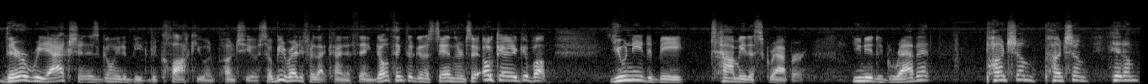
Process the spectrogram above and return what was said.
their reaction is going to be to clock you and punch you. So be ready for that kind of thing. Don't think they're going to stand there and say, okay, I give up. You need to be Tommy the Scrapper. You need to grab it, punch them, punch them, hit them,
